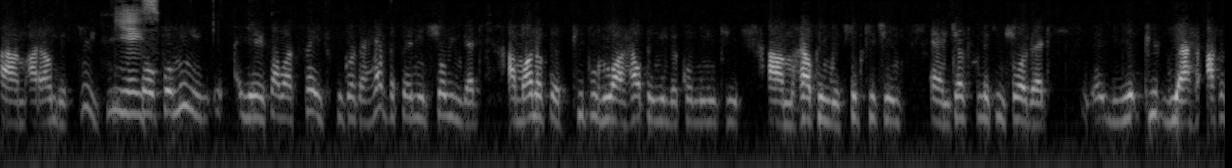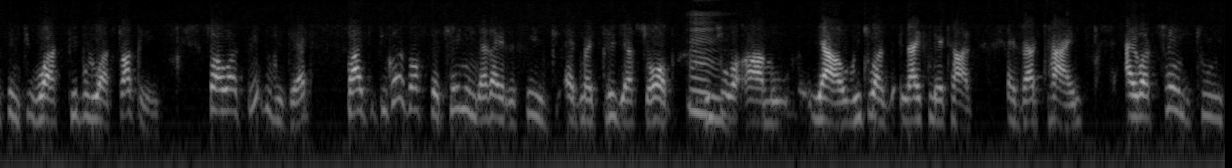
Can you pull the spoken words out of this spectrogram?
um, around the street. Yes. So for me, yes, I was safe because I have the permit showing that I'm one of the people who are helping in the community, um, helping with soup kitchens and just making sure that we are assisting people who are, people who are struggling. So I was busy with that. But because of the training that I received at my previous job, mm. which, um, yeah, which was Life Matters at that time, I was trained to,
